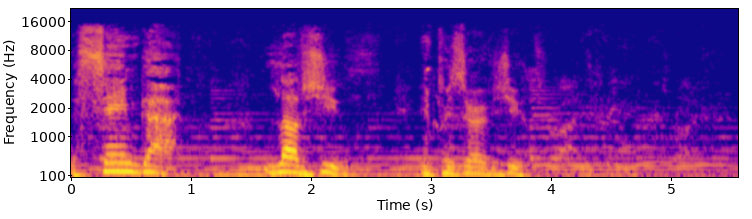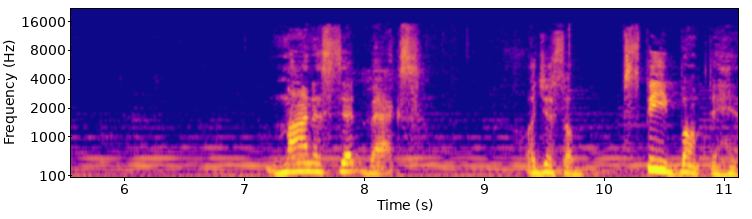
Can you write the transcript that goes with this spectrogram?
The same God loves you and preserves you. Minor setbacks are just a speed bump to him.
